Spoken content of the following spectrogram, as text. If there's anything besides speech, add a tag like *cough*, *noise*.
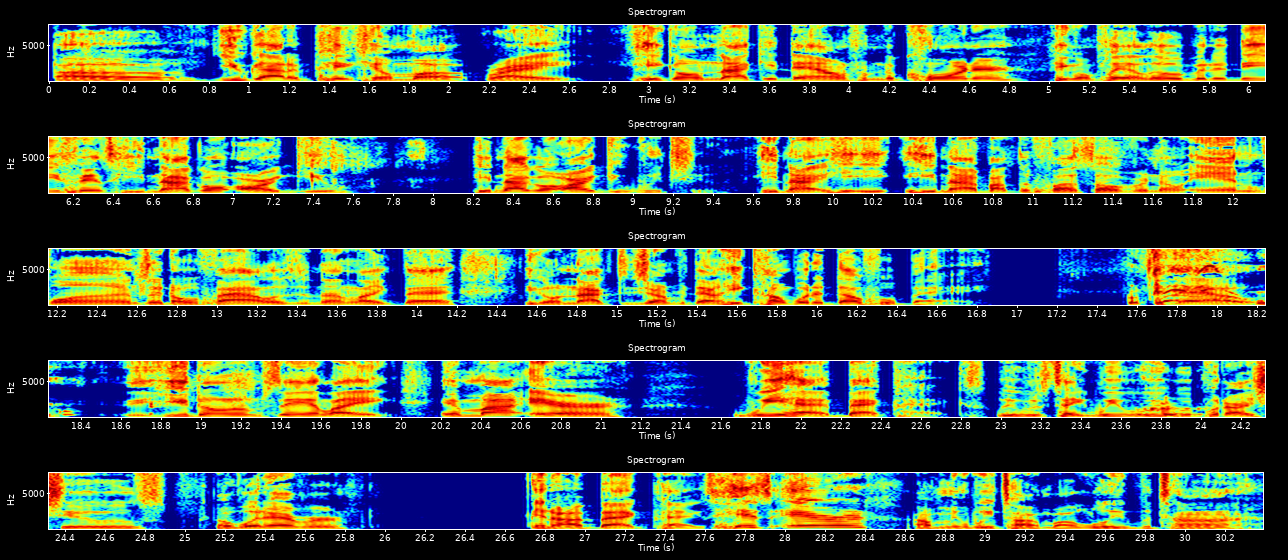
uh you gotta pick him up, right? He gonna knock it down from the corner. He gonna play a little bit of defense. He not gonna argue. He not gonna argue with you. He not he he not about to fuss over no and ones or no foulers or nothing like that. He gonna knock the jumper down. He come with a duffel bag. Now, you know what I'm saying? Like in my era, we had backpacks. We was take we we would put our shoes or whatever in our backpacks. His era, I mean, we talking about Louis Vuitton.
